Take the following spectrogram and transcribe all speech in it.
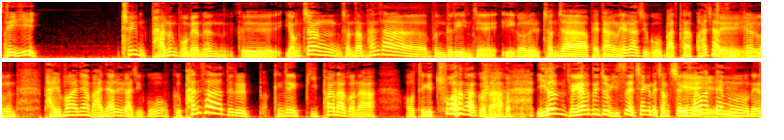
근데 이게 최근 반응 보면은 그 영장 전담 판사분들이 이제 이거를 전자 배당을 해가지고 맡아갖고 하지 않습니까? 네. 그러면 발부하냐 마냐를 가지고 그 판사들을 굉장히 비판하거나 어 되게 추앙하거나 이런 경향들이 좀 있어요. 최근에 정치적인 예, 상황 예, 예. 때문에 예.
